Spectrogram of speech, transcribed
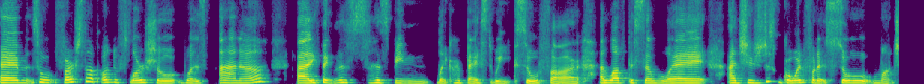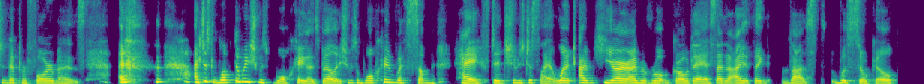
Um, so first up on the floor show was Anna. I think this has been like her best week so far. I love the silhouette, and she was just going for it so much in the performance. I just loved the way she was walking as well. Like she was walking with some heft, and she was just like, "Look, I'm here. I'm a rock goddess," and I think that's was so cool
